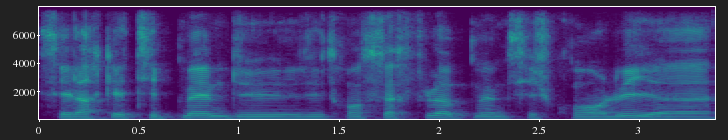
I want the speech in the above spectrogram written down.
c'est l'archétype même du, transfert flop, même si je crois en lui. Euh,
